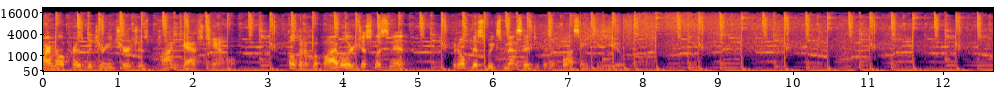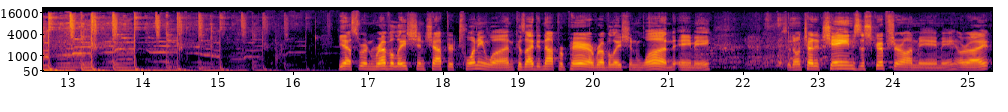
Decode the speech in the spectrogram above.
Carmel Presbyterian Church's podcast channel. Open up a Bible or just listen in. We hope this week's message is a blessing to you. Yes, we're in Revelation chapter 21 because I did not prepare Revelation 1, Amy. So don't try to change the scripture on me, Amy, all right?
